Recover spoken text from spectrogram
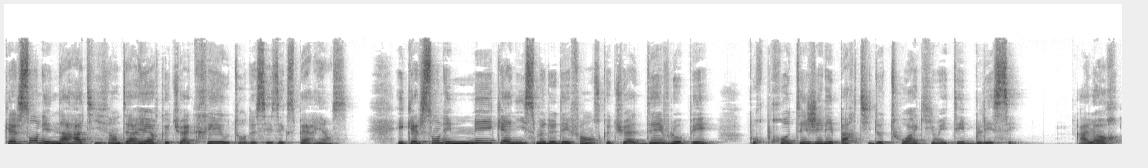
Quels sont les narratifs intérieurs que tu as créés autour de ces expériences? Et quels sont les mécanismes de défense que tu as développés pour protéger les parties de toi qui ont été blessées? Alors,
